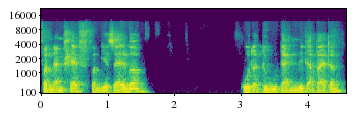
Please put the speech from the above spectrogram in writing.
von deinem Chef, von dir selber oder du deinen Mitarbeitern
